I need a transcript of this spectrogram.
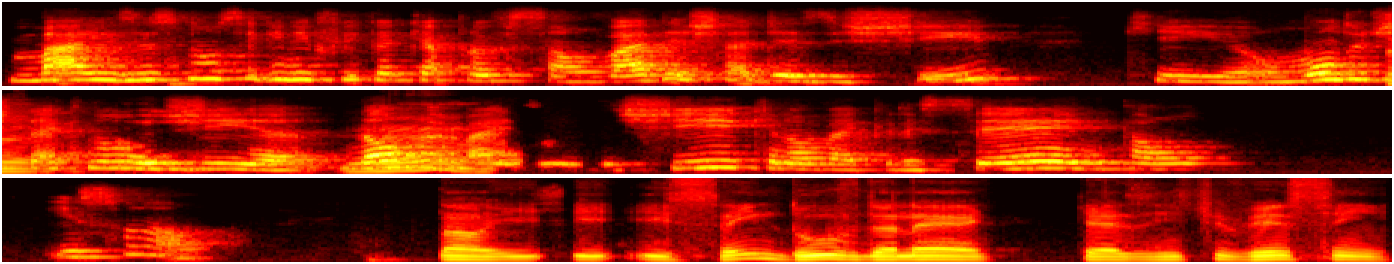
mas isso não significa que a profissão vai deixar de existir, que o mundo de é. tecnologia não é. vai mais existir, que não vai crescer, então isso não. Não, e, e, e sem dúvida, né, que a gente vê assim,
